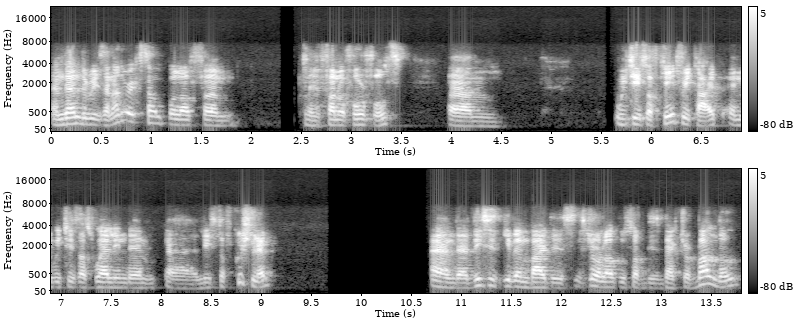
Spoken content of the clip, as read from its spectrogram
And then there is another example of um, uh, Fano fourfolds, um, which is of K3 type and which is as well in the uh, list of Küchle. And uh, this is given by this zero locus of this vector bundle.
